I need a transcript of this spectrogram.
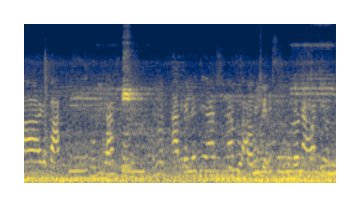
আর বাকি এখন অ্যাপেলেতে আসলাম, বাকি মেডিসিনগুলো নেওয়ার জন্য।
